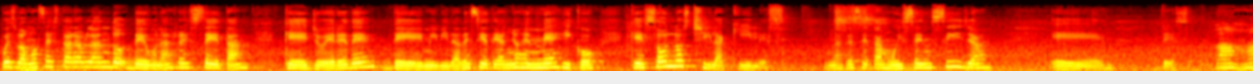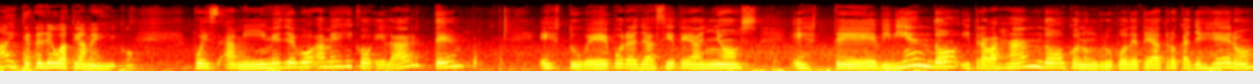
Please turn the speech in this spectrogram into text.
Pues vamos a estar hablando de una receta que yo heredé de mi vida de siete años en México, que son los chilaquiles. Una receta muy sencilla eh, de eso. Ajá, ¿y qué te llevó a ti a México? Pues a mí me llevó a México el arte. Estuve por allá siete años este, viviendo y trabajando con un grupo de teatro callejero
